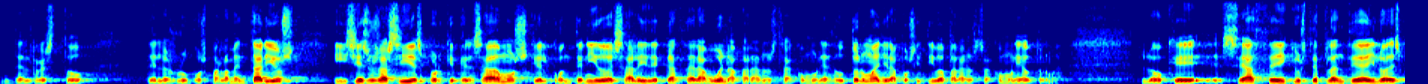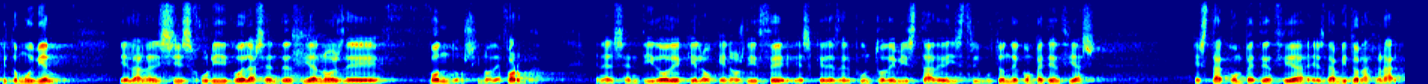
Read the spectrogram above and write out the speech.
del resto de los grupos parlamentarios y si eso es así es porque pensábamos que el contenido de esa ley de caza era buena para nuestra comunidad autónoma y era positiva para nuestra comunidad autónoma. Lo que se hace y que usted plantea, y lo ha descrito muy bien, el análisis jurídico de la sentencia no es de fondo, sino de forma. en el sentido de que lo que nos dice es que desde el punto de vista de distribución de competencias, esta competencia es de ámbito nacional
